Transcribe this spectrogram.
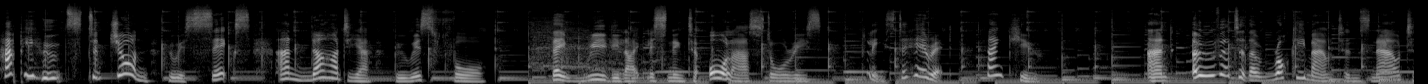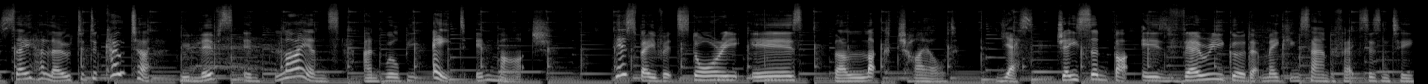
happy hoots to John, who is six, and Nadia, who is four. They really like listening to all our stories. Pleased to hear it. Thank you. And over to the Rocky Mountains now to say hello to Dakota, who lives in Lyons and will be eight in March. His favourite story is The Luck Child. Yes, Jason Butt is very good at making sound effects, isn't he?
